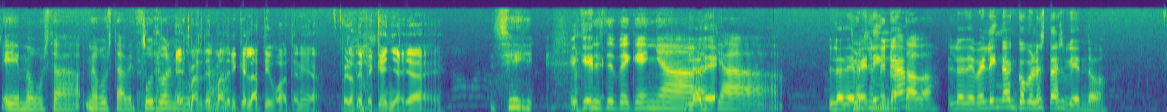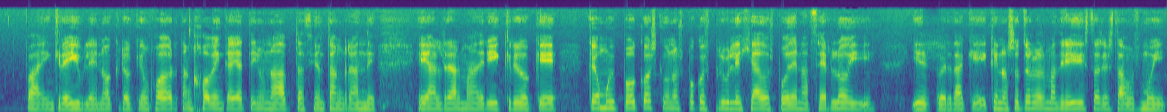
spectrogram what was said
eh, me gusta me gusta ver Es, fútbol. es- me es más del Madrid que el látigo, Atenea. Pero de pequeña ya, ¿eh? Sí, desde pequeña Lo de- ya, Lo de ya se me Bellingham, notaba. lo de Bellingham, ¿cómo lo estás viendo? Increíble, ¿no? Creo que un jugador tan joven que haya tenido una adaptación tan grande eh, al Real Madrid, creo que, que muy pocos, que unos pocos privilegiados pueden hacerlo y, y es verdad que, que nosotros los madridistas estamos muy,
